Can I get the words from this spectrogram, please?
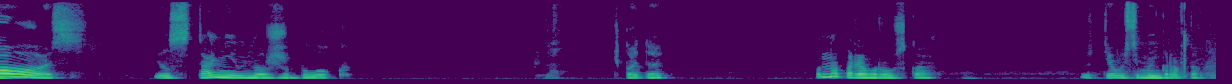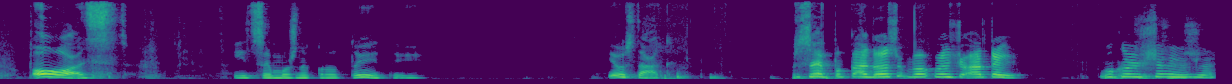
Ось! І останній наш блок. Чекайте. Одна перегрузка. Життєвості Майнкрафта. Ось! І це можна крутити. І ось так. Все показує себе кричати. Виключай вже.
